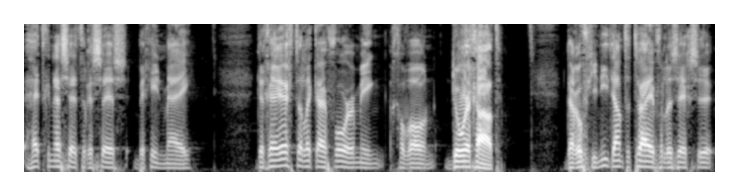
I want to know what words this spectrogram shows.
het Knesset-reces begin mei de gerechtelijke hervorming gewoon doorgaat. Daar hoef je niet aan te twijfelen, zegt ze.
